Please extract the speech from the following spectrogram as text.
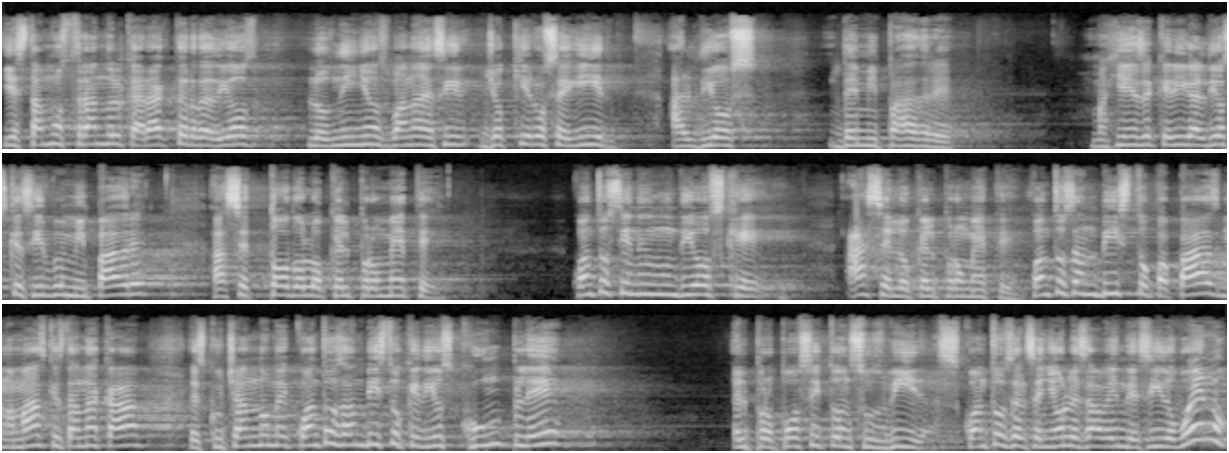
y está mostrando el carácter de Dios, los niños van a decir, yo quiero seguir al Dios de mi Padre. Imagínense que diga, el Dios que sirve mi Padre hace todo lo que Él promete. ¿Cuántos tienen un Dios que hace lo que Él promete? ¿Cuántos han visto, papás, mamás que están acá escuchándome? ¿Cuántos han visto que Dios cumple el propósito en sus vidas? ¿Cuántos el Señor les ha bendecido? Bueno,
